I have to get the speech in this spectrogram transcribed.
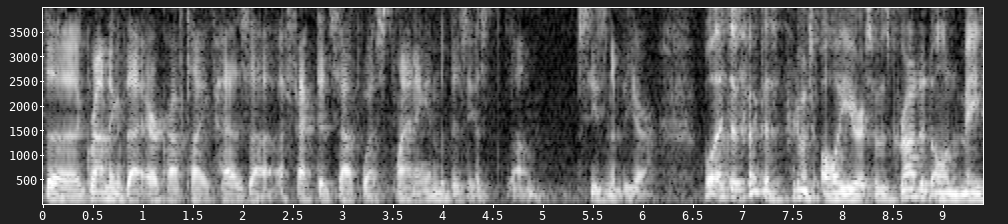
the grounding of that aircraft type has uh, affected Southwest planning in the busiest um, season of the year? Well, it's affected us pretty much all year. So it was grounded on May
